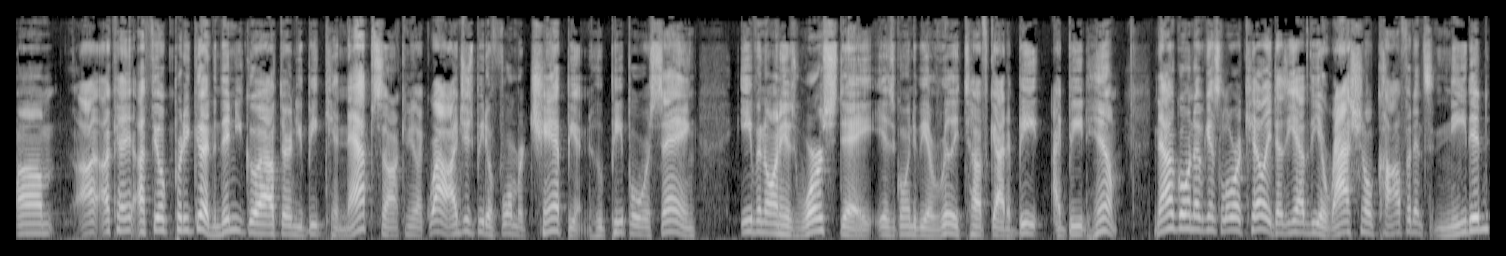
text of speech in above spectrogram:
Um, I, okay, I feel pretty good. And then you go out there and you beat Ken Napzok, and you're like, wow, I just beat a former champion who people were saying, even on his worst day, is going to be a really tough guy to beat. I beat him. Now going up against Laura Kelly, does he have the irrational confidence needed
